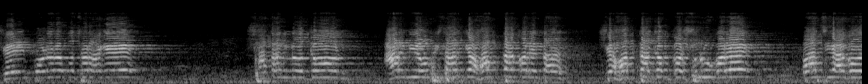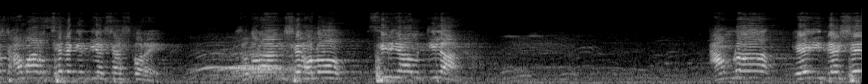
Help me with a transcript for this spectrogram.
সেই পনেরো বছর আগে সাতান্ন জন আর্মি অফিসারকে হত্যা করে তার সে হত্যাযজ্ঞ শুরু করে। পাঁচই আগস্ট আমার ছেলেকে দিয়ে শেষ করে। সুতরাং সে হলো সিরিয়াল কিলার আমরা এই দেশে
